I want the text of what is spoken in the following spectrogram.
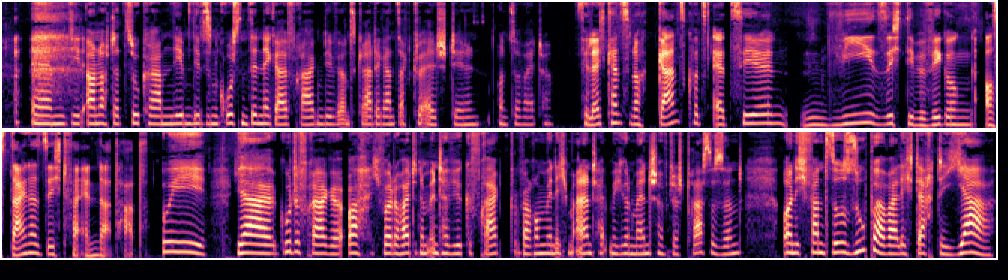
ähm, die auch noch dazu kamen, neben diesen großen Senegal-Fragen, die wir uns gerade ganz aktuell stellen und so weiter. Vielleicht kannst du noch ganz kurz erzählen, wie sich die Bewegung aus deiner Sicht verändert hat. Ui, ja, gute Frage. Oh, ich wurde heute in einem Interview gefragt, warum wir nicht mit anderthalb Millionen Menschen auf der Straße sind. Und ich fand es so super, weil ich dachte, ja,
